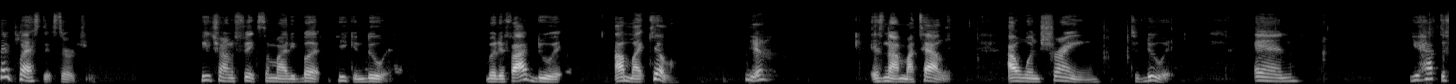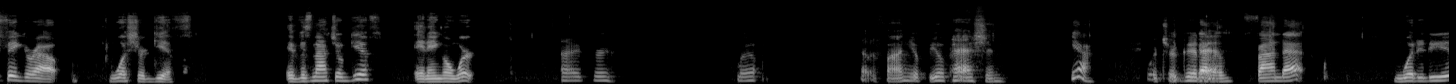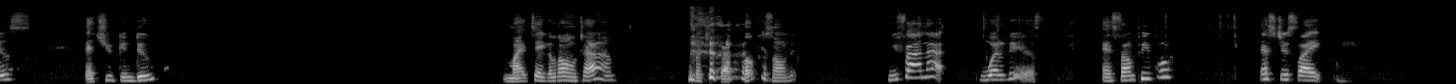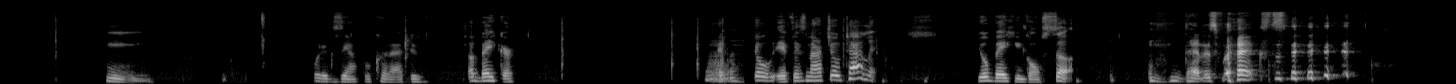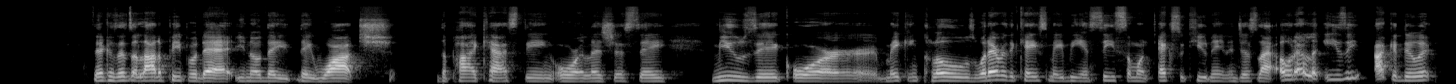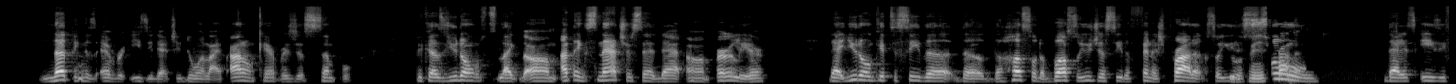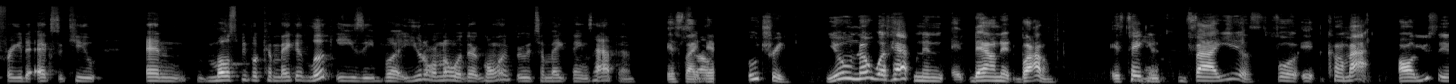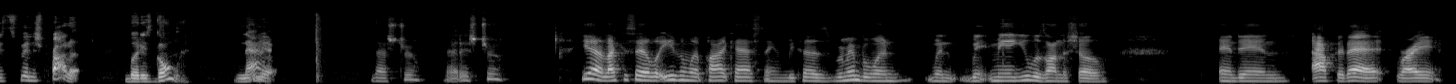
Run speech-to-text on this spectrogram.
say plastic surgeon, he trying to fix somebody, but he can do it. But if I do it, I might kill him. Yeah. It's not my talent. I wasn't trained to do it. And you have to figure out what's your gift. If it's not your gift, it ain't gonna work. I agree. Well, gotta find your your passion. Yeah. What you're You good at. find out what it is that you can do. Might take a long time, but you gotta focus on it. You find out what it is. And some people, that's just like, hmm, what example could I do? A baker. Mm, So if it's not your talent, your baking gonna suck. that is facts. yeah, because there's a lot of people that you know they they watch the podcasting or let's just say music or making clothes, whatever the case may be, and see someone executing and just like, oh, that look easy. I could do it. Nothing is ever easy that you do in life. I don't care if it's just simple. Because you don't like um, I think Snatcher said that um earlier that you don't get to see the the the hustle, the bustle, you just see the finished product. So you The assume that it's easy for you to execute. And most people can make it look easy, but you don't know what they're going through to make things happen. It's like So- that food tree. You don't know what's happening down at the bottom. It's taking five years for it to come out. All you see is finished product, but it's going now. Yeah. That's true. That is true. Yeah, like you said, well, even with podcasting, because remember when when we, me and you was on the show, and then after that, right,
